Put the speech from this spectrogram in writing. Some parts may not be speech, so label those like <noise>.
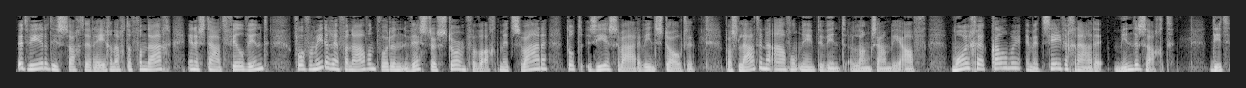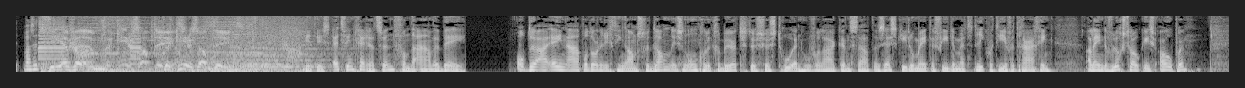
Het weer, het is zacht en regenachtig vandaag en er staat veel wind. Voor vanmiddag en vanavond wordt een westerstorm verwacht met zware tot zeer zware windstoten. Pas laat in de avond neemt de wind langzaam weer af. Morgen kalmer en met 7 graden minder zacht. Dit was het ZFM, verkeersupdate. verkeersupdate. Dit is Edwin Gerritsen van de AWB. Op de A1 Apeldoorn richting Amsterdam is een ongeluk gebeurd. Tussen Stroe en Hoevelaken staat 6 kilometer file met drie kwartier vertraging. Alleen de vluchtstrook is open.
